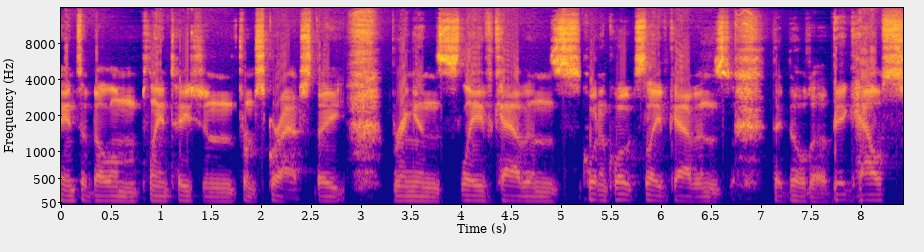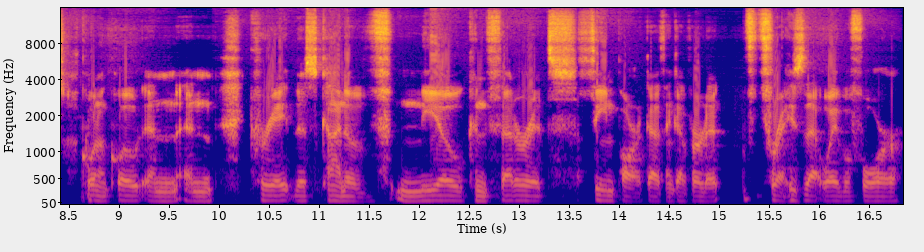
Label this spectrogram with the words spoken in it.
antebellum plantation from scratch. They bring in slave cabins, quote unquote slave cabins. They build a big house, quote unquote, and and create this kind of neo Confederate theme park. I think I've heard it phrased that way before.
